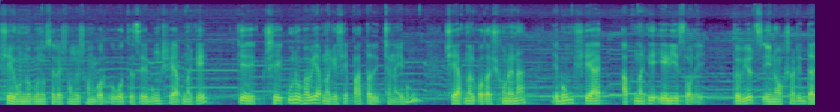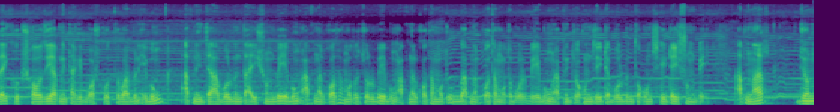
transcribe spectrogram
সে অন্য কোনো ছেলের সঙ্গে সম্পর্ক করতেছে এবং সে আপনাকে কে, সে কোনোভাবেই আপনাকে সে পাত্তা দিচ্ছে না এবং সে আপনার কথা শোনে না এবং সে আপনাকে এড়িয়ে চলে। তো এই নকশাটির দ্বারাই খুব সহজেই আপনি তাকে বশ করতে পারবেন এবং আপনি যা বলবেন তাই শুনবে এবং আপনার কথা মতো চলবে এবং আপনার কথা মতো উঠবে, আপনার কথা মতো বলবে এবং আপনি যখন যেটা বলবেন তখন সেইটাই শুনবে। আপনার জন্য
